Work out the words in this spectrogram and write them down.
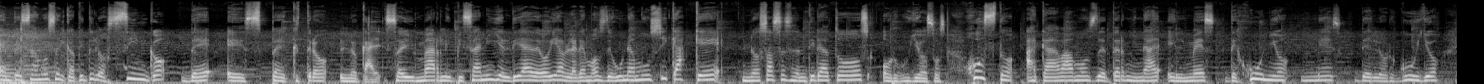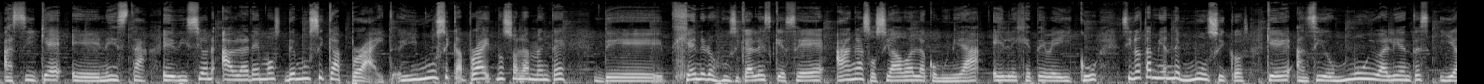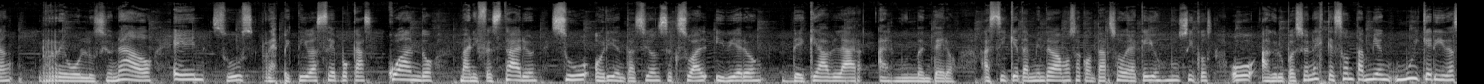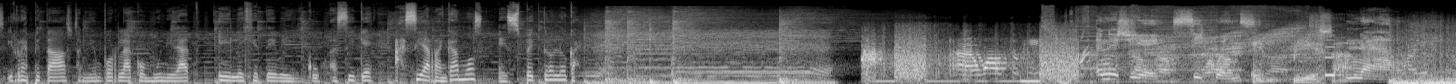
Empezamos el capítulo 5 de Espectro Local. Soy Marley Pisani y el día de hoy hablaremos de una música que nos hace sentir a todos orgullosos. Justo acabamos de terminar el mes de junio, mes del orgullo, así que en esta edición hablaremos de música Pride. Y música Pride no solamente de géneros musicales que se han asociado a la comunidad LGTBIQ, sino también de músicos que han sido muy valientes y han revolucionado evolucionado en sus respectivas épocas cuando manifestaron su orientación sexual y dieron de qué hablar al mundo entero. Así que también te vamos a contar sobre aquellos músicos o agrupaciones que son también muy queridas y respetadas también por la comunidad LGTBIQ. Así que así arrancamos Espectro Local. Initiate sequence. Empieza. Now.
